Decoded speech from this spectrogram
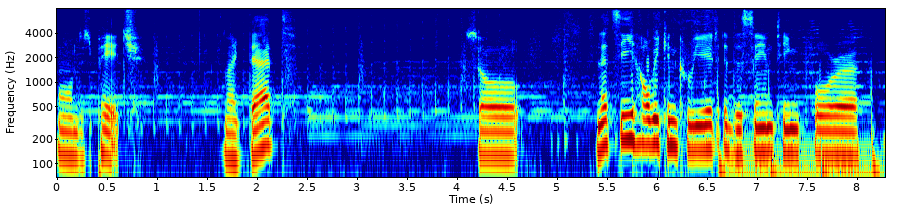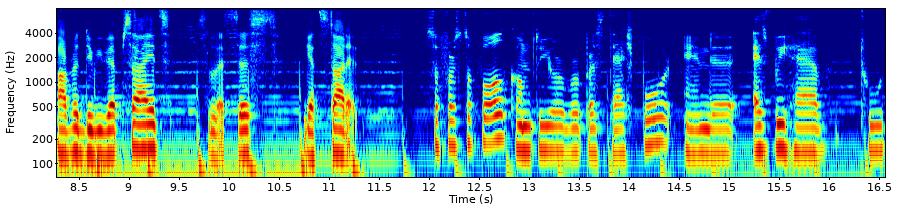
on this page like that. So let's see how we can create the same thing for our Divi websites so let's just get started so first of all come to your WordPress dashboard and uh, as we have two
